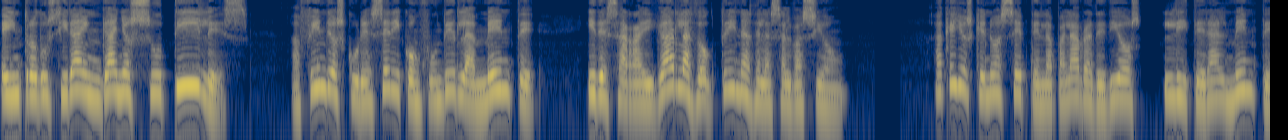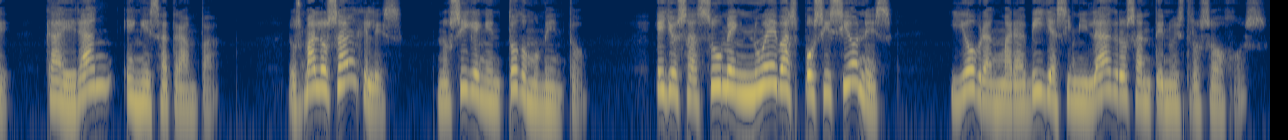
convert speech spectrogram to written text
e introducirá engaños sutiles a fin de oscurecer y confundir la mente y desarraigar las doctrinas de la salvación. Aquellos que no acepten la palabra de Dios literalmente caerán en esa trampa. Los malos ángeles nos siguen en todo momento. Ellos asumen nuevas posiciones y obran maravillas y milagros ante nuestros ojos.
